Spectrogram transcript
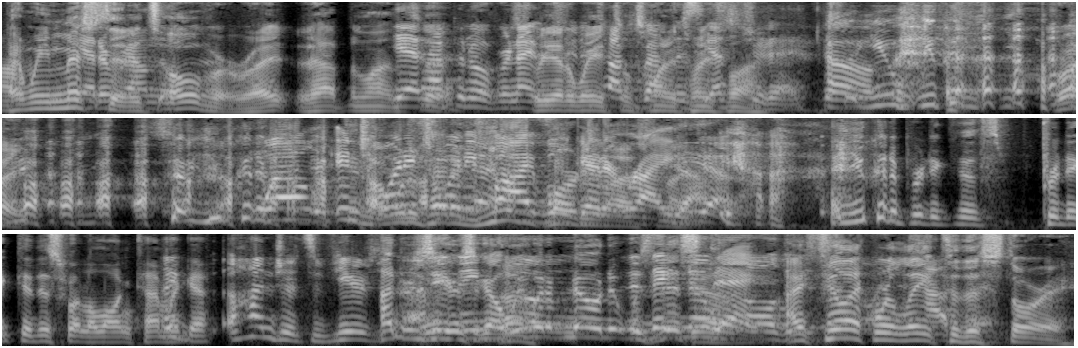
around. and we missed it. It's the- over, right? It happened last Yeah, it happened overnight. So we had to wait should've talked about this 2025. yesterday. So you you could Right. so you could Well, in predicted- I would've had a viewing 2025, we'll get it right. Yeah. and you could have predicted this, predicted this one a long time ago. Hundreds of years. Hundreds of years ago, we would have known it was this day. I feel like we're late to this story.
